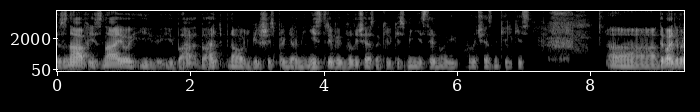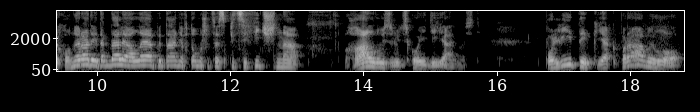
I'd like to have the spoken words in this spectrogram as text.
знав і знаю, і, і багато, мабуть, більшість прем'єр-міністрів, і величезну кількість міністрів, ну і величезну кількість а, депутатів Верховної Ради і так далі. Але питання в тому, що це специфічна галузь людської діяльності. Політик, як правило,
